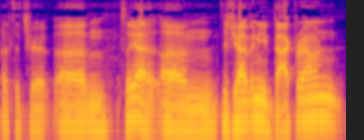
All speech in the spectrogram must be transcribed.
That's a trip. Um, so yeah, um, did you have any background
